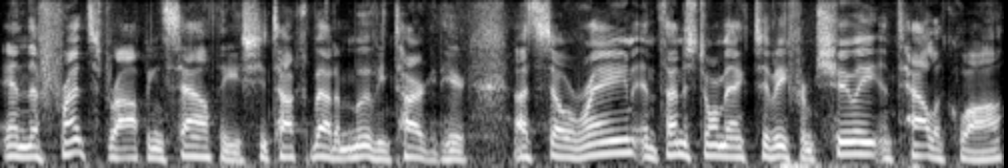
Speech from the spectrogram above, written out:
and the front's dropping southeast. You talk about a moving target here. Uh, so rain and thunderstorm activity from Chewy and Tahlequah,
